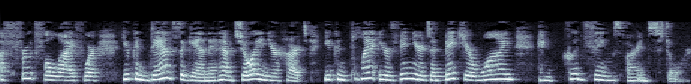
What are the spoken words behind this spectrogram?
a fruitful life where you can dance again and have joy in your heart. You can plant your vineyards and make your wine and good things are in store.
